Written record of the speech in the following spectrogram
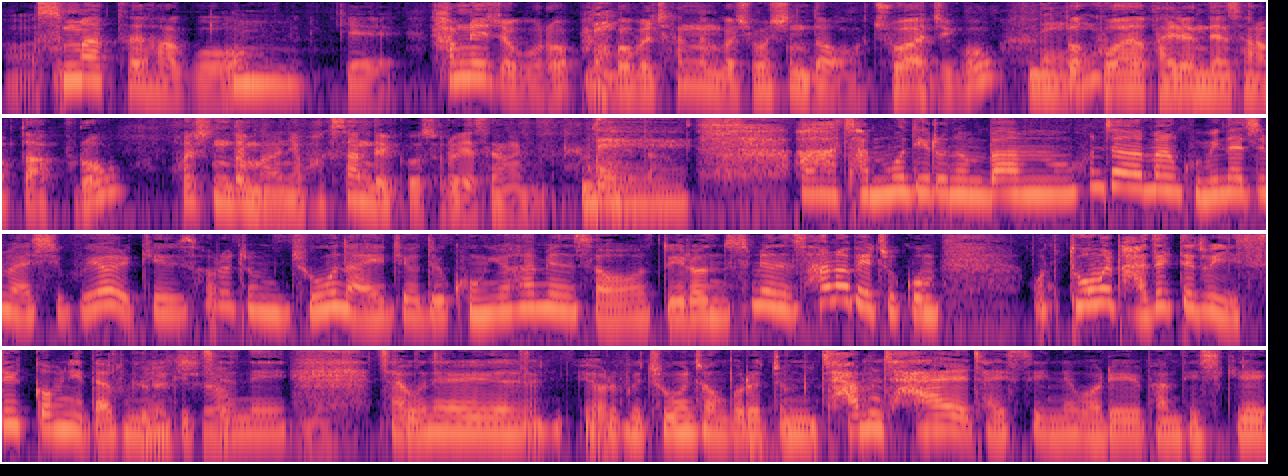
어, 스마트하고 음. 이렇게 합리적으로 방법을 찾는 것이 훨씬 더 좋아지고 네. 또 그와 관련된 산업도 앞으로 훨씬 더 많이 확산될 것으로 예상합니다. 네. 아, 잠 못 이루는 밤 혼자만 고민하지 마시고요. 이렇게 서로 좀 좋은 아이디어들 공유하면서 또 이런 수면 산업에 조금 도움을 받을 때도 있을 겁니다. 분명히 그렇죠. 그렇죠. 네. 자, 오늘 여러분 좋은 정보로 좀 잠 잘 잘 수 있는 월요일 밤 되시길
